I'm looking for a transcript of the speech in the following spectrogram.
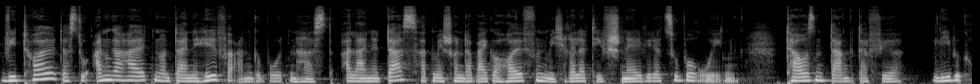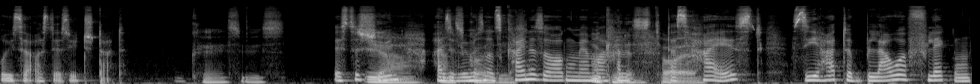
Wie toll, dass du angehalten und deine Hilfe angeboten hast. Alleine das hat mir schon dabei geholfen, mich relativ schnell wieder zu beruhigen. Tausend Dank dafür. Liebe Grüße aus der Südstadt. Okay, süß. Ist es schön? Ja, also wir müssen goldig. uns keine Sorgen mehr machen. Okay, das, ist toll. das heißt, sie hatte blaue Flecken.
